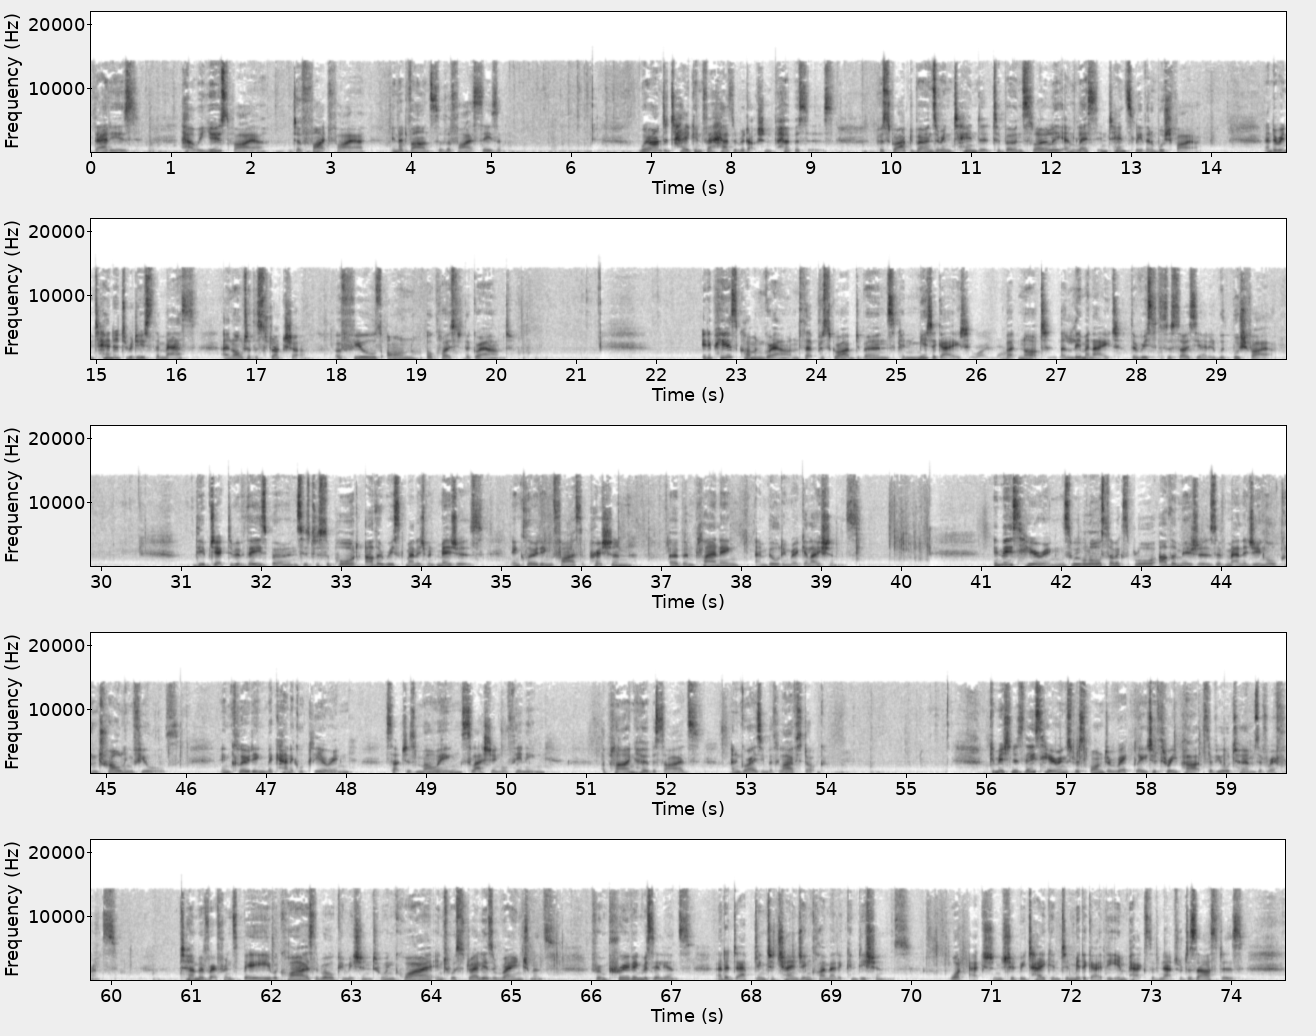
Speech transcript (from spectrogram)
That is, how we use fire to fight fire in advance of the fire season. Where undertaken for hazard reduction purposes, prescribed burns are intended to burn slowly and less intensely than a bushfire, and are intended to reduce the mass and alter the structure of fuels on or close to the ground. It appears common ground that prescribed burns can mitigate but not eliminate the risks associated with bushfire. The objective of these burns is to support other risk management measures, including fire suppression, urban planning, and building regulations. In these hearings, we will also explore other measures of managing or controlling fuels, including mechanical clearing, such as mowing, slashing, or thinning, applying herbicides, and grazing with livestock. Commissioners, these hearings respond directly to three parts of your terms of reference. Term of Reference B requires the Royal Commission to inquire into Australia's arrangements for improving resilience and adapting to changing climatic conditions. What action should be taken to mitigate the impacts of natural disasters,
